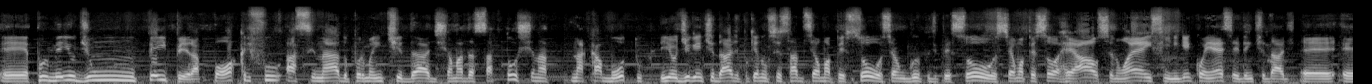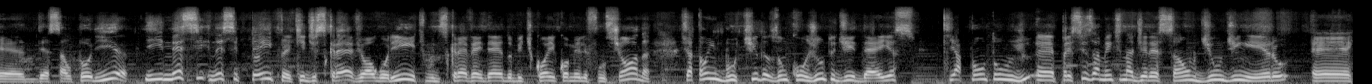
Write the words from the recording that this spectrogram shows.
é, por meio de um paper apócrifo assinado por uma entidade chamada Satoshi Nakamoto. E eu digo entidade porque não se sabe se é uma pessoa, se é um grupo de pessoas, se é uma pessoa real, se não é, enfim, ninguém conhece a identidade é, é dessa autoria e nesse, nesse paper que descreve o algoritmo, descreve a ideia do Bitcoin e como ele funciona, já estão embutidas um conjunto de ideias que apontam é, precisamente na direção de um dinheiro é,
